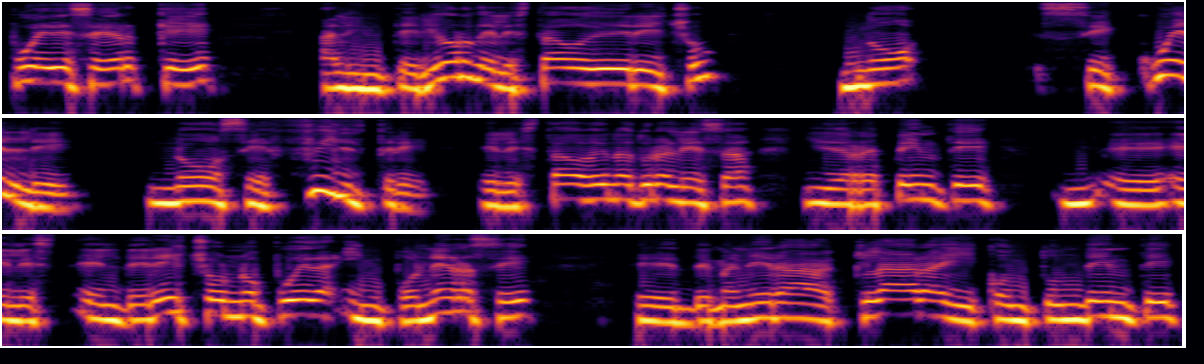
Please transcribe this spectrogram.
puede ser que al interior del Estado de Derecho no se cuele, no se filtre el estado de naturaleza y de repente eh, el, derecho no pueda imponerse eh, de manera clara y contundente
